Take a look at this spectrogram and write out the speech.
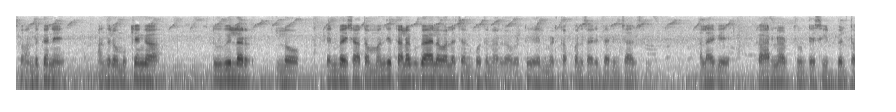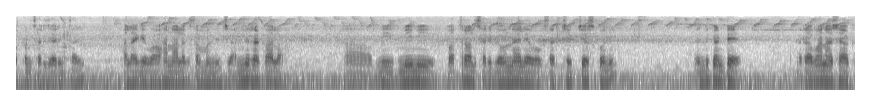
సో అందుకనే అందులో ముఖ్యంగా టూ వీలర్లో ఎనభై శాతం మంది తలకు గాయాల వల్ల చనిపోతున్నారు కాబట్టి హెల్మెట్ తప్పనిసరి ధరించాల్సి అలాగే కారు నడుపుతుంటే సీట్ బెల్ట్ తప్పనిసరి ధరించాలి. అలాగే వాహనాలకు సంబంధించి అన్ని రకాల మీ మీ మీ పత్రాలు సరిగ్గా ఉన్నాయా లేవో ఒకసారి చెక్ చేసుకొని ఎందుకంటే రవాణా శాఖ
